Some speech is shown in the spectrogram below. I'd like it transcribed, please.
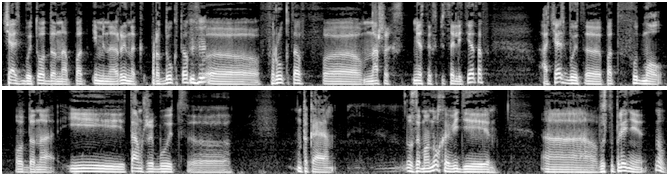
часть будет отдана под именно рынок продуктов, э, фруктов, э, наших местных специалитетов, а часть будет э, под фудмол отдана. И там же будет э, ну, такая замануха в виде э, выступлений, ну,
